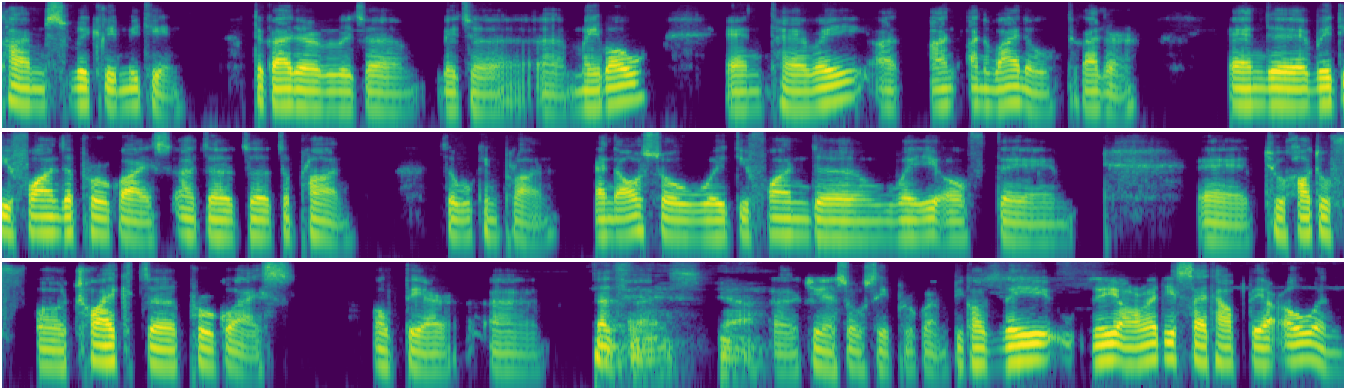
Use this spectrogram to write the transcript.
times weekly meeting together with uh, with uh, uh, Mabel and Terry and, and, and Vino together, and uh, we define the progress, uh, the, the the plan, the working plan, and also we define the way of the uh, to how to uh, track the progress of their uh, That's nice. Yeah. uh, GSOC program because they they already set up their own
